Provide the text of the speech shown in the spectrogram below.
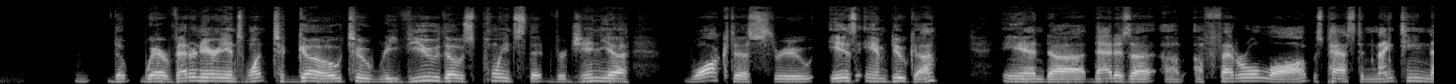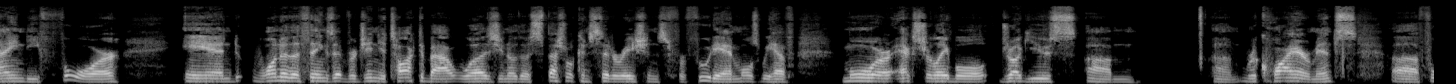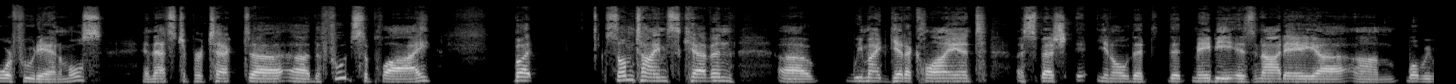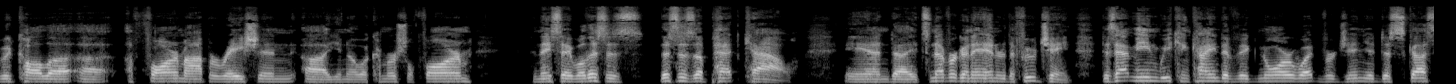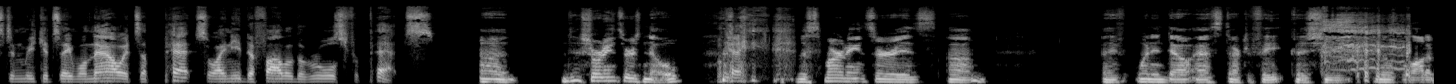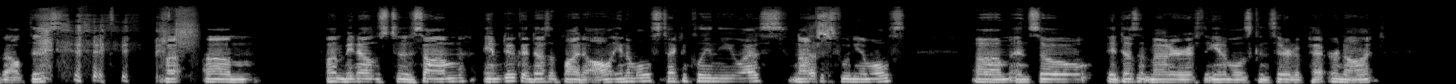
The, where veterinarians want to go to review those points that Virginia walked us through is AMDUCA and uh, that is a, a, a, federal law. It was passed in 1994. And one of the things that Virginia talked about was, you know, those special considerations for food animals. We have more extra label drug use um, um, requirements uh, for food animals, and that's to protect uh, uh the food supply. But sometimes, Kevin, uh, we might get a client especially you know that that maybe is not a uh, um, what we would call a, a, a farm operation, uh, you know, a commercial farm, and they say, well, this is this is a pet cow, and uh, it's never going to enter the food chain. Does that mean we can kind of ignore what Virginia discussed, and we could say, well, now it's a pet, so I need to follow the rules for pets? Uh, the short answer is no. Okay. the smart answer is um, I, when in doubt, ask Dr. Fajt because she knows a lot about this. But um, unbeknownst to some, AMDUCA does apply to all animals technically in the U.S., not yes. just food animals. Um, and so it doesn't matter if the animal is considered a pet or not.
